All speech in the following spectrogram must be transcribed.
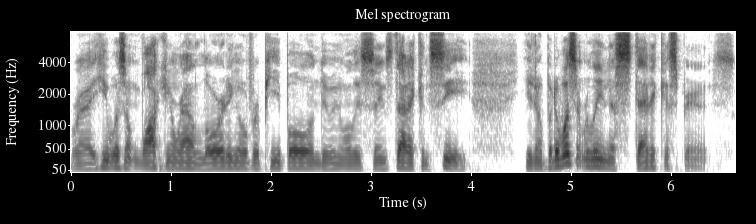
Right, he wasn't walking around lording over people and doing all these things that I can see, you know. But it wasn't really an aesthetic experience.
